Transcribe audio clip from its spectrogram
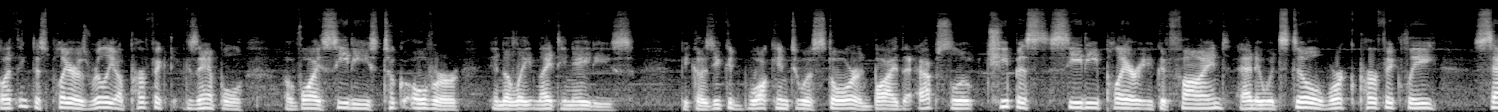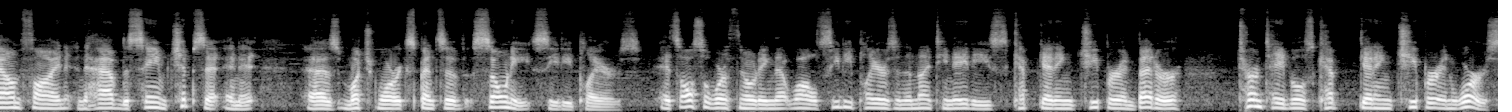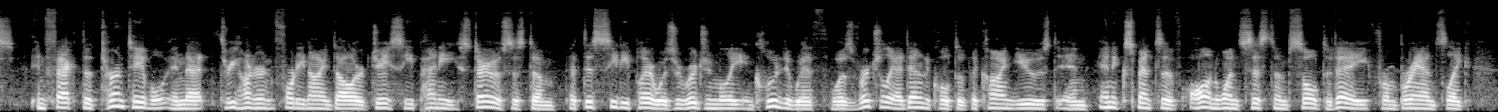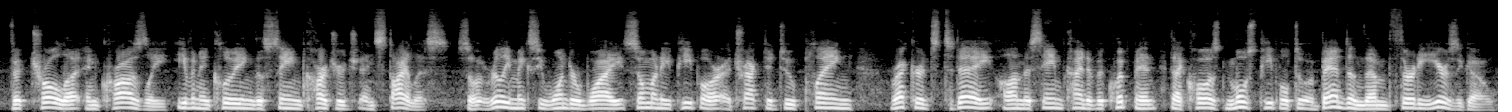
So I think this player is really a perfect example of why CDs took over in the late 1980s. Because you could walk into a store and buy the absolute cheapest CD player you could find, and it would still work perfectly, sound fine, and have the same chipset in it as much more expensive Sony CD players. It's also worth noting that while CD players in the 1980s kept getting cheaper and better, turntables kept getting cheaper and worse. In fact, the turntable in that $349 JC Penney stereo system that this CD player was originally included with was virtually identical to the kind used in inexpensive all-in-one systems sold today from brands like Victrola and Crosley, even including the same cartridge and stylus. So it really makes you wonder why so many people are attracted to playing records today on the same kind of equipment that caused most people to abandon them 30 years ago.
